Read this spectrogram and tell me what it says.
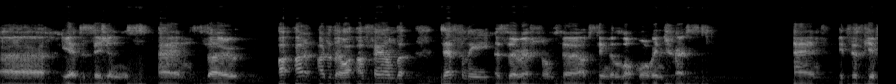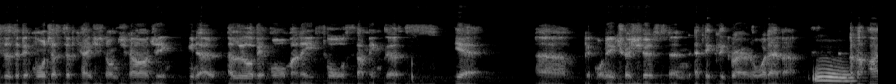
uh, yeah, decisions. And so I, I, I, don't know. I found that definitely as a restaurateur, I've seen a lot more interest, and it just gives us a bit more justification on charging, you know, a little bit more money for something that's yeah, um, a bit more nutritious and ethically grown or whatever. Mm. And I,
